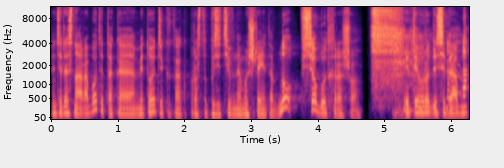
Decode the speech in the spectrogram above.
Интересно, а работает такая методика, как просто позитивное мышление? Там, ну, все будет хорошо. И ты вроде себя,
